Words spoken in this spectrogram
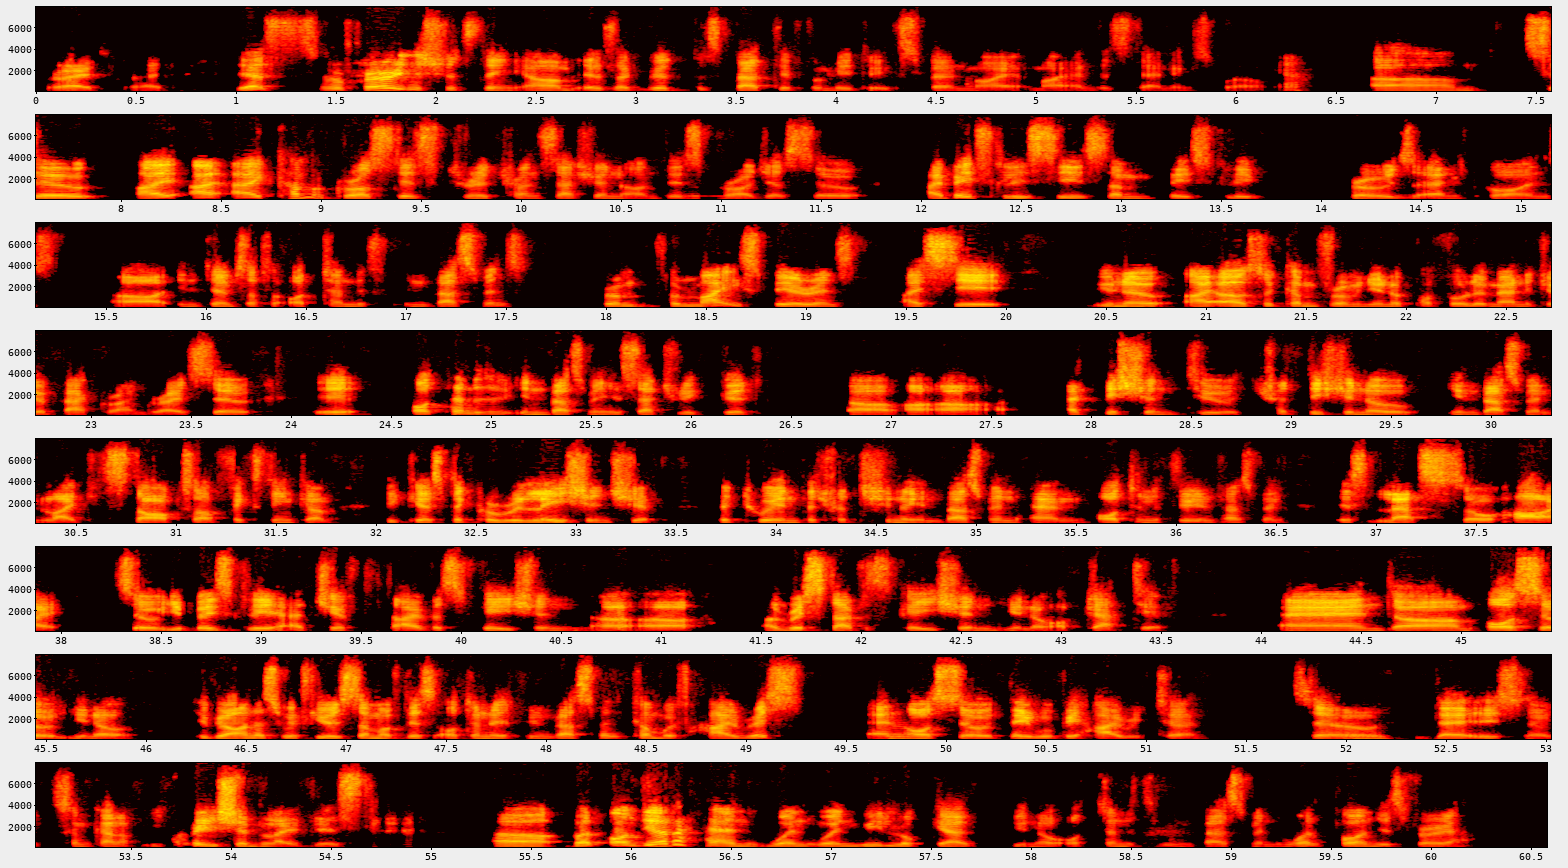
Right right. Yes so very interesting. Um, it's a good perspective for me to expand my my understanding as well. Yeah um, so I, I, I, come across this transaction on this project. So I basically see some basically pros and cons uh, in terms of alternative investments. From, from my experience, I see, you know, I also come from, you know, portfolio manager background, right? So it, alternative investment is actually good uh, uh, uh addition to traditional investment like stocks or fixed income because the correlation between the traditional investment and alternative investment is less so high. So you basically achieve the diversification, uh, uh, a risk diversification, you know, objective. And um, also, you know, to be honest with you, some of this alternative investment come with high risk and mm. also they will be high return. So mm. there is you know, some kind of equation like this. Uh, but on the other hand, when, when we look at, you know, alternative investment, one point is very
